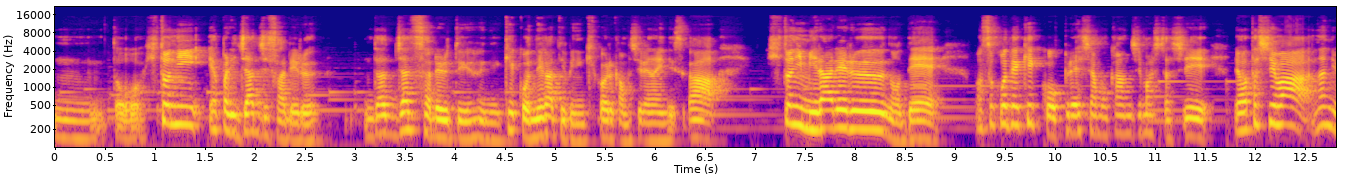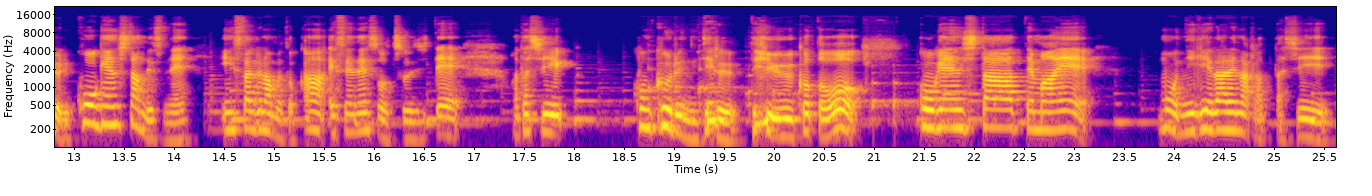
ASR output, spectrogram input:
うんと、人にやっぱりジャッジされる。ジャッジされるというふうに結構ネガティブに聞こえるかもしれないんですが、人に見られるので、まあ、そこで結構プレッシャーも感じましたし、で私は何より公言したんですね。インスタグラムとか SNS を通じて、私、コンクールに出るっていうことを公言した手前、もう逃げられなかったし、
